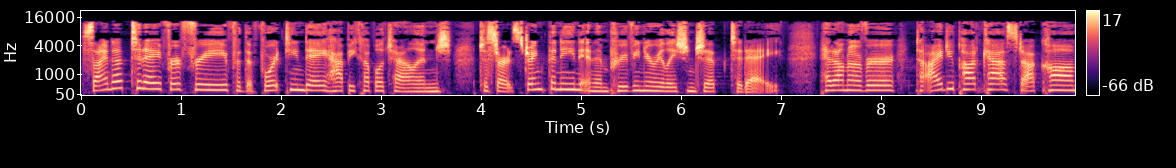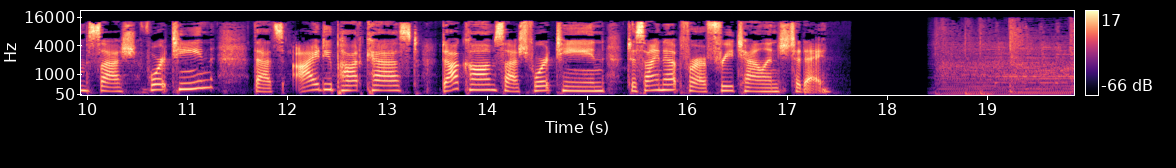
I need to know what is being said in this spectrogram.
Sign up today for free for the 14 day happy couple challenge to start strengthening and improving your relationship today. Head on over to idopodcast.com slash 14. That's idopodcast.com slash 14 to sign up for our free challenge today.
